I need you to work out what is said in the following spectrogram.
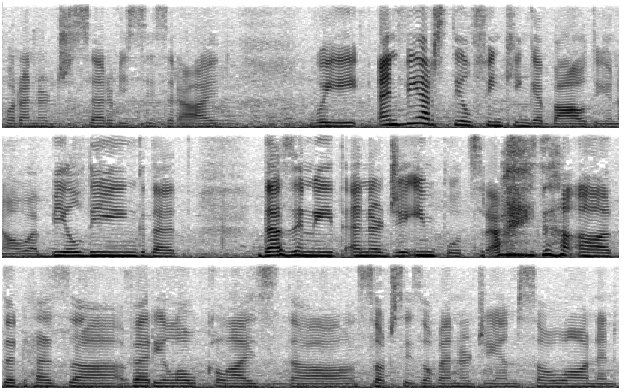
for energy services, right? We and we are still thinking about, you know, a building that doesn't need energy inputs, right? uh, that has uh, very localized uh, sources of energy and so on. And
